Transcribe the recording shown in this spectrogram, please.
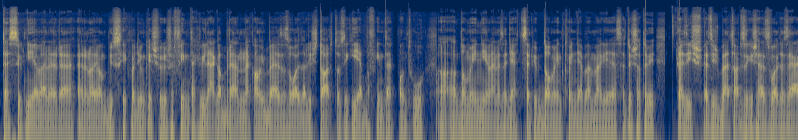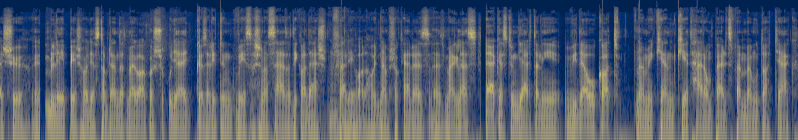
tesszük, nyilván erre, erre nagyon büszkék vagyunk, és végül is a fintech világ a brandnek, amiben ez az oldal is tartozik, hiába fintech.hu, a, a domain nyilván ez egy egyszerűbb domain, könnyebben megjegyezhető, stb. Ez is, ez is betartozik, és ez volt az első lépés, hogy ezt a brandet megalkossuk, ugye egy közelítünk vészesen a századik adás uh-huh. felé valahogy nem sokára ez, ez meg lesz. Elkezdtünk gyártani videókat, amik ilyen két-három percben bemutatják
